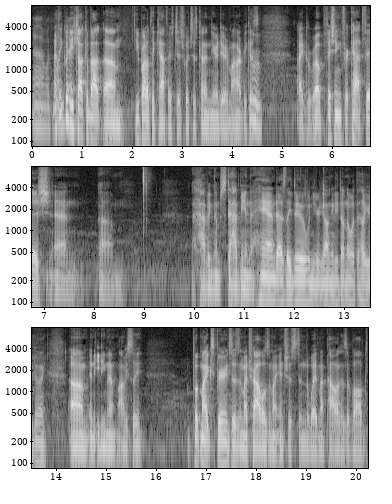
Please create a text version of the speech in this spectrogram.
Uh, with I think when you talk about, um, you brought up the catfish dish, which is kind of near and dear to my heart because Hmm. I grew up fishing for catfish and um, having them stab me in the hand as they do when you're young and you don't know what the hell you're doing, um, and eating them, obviously. But my experiences and my travels and my interest in the way my palate has evolved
